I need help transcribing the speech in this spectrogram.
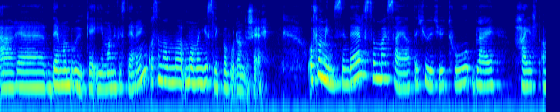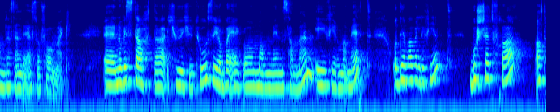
er eh, det man bruker i manifestering, og så må, må man gi slipp på hvordan det skjer. Og for min sin del så må jeg si at 2022 ble helt annerledes enn det jeg så for meg. Eh, når vi starta 2022, så jobba jeg og mannen min sammen i firmaet mitt. Og det var veldig fint. Bortsett fra at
